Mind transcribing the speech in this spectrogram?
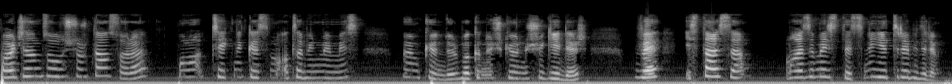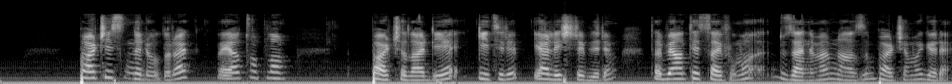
Parçalarımızı oluşturduktan sonra bunu teknik resme atabilmemiz mümkündür. Bakın üç görünüşü gelir ve istersem malzeme listesine getirebilirim. Parça isimleri olarak veya toplam parçalar diye getirip yerleştirebilirim. Tabi antet sayfamı düzenlemem lazım parçama göre.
